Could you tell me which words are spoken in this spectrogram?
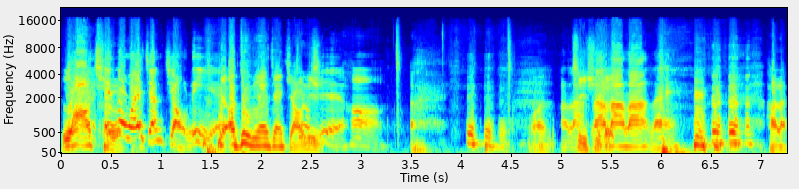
拉扯。那我还讲脚力耶？啊，对，你还讲脚力？是哈。哎。我要继续拉拉拉来，好了，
